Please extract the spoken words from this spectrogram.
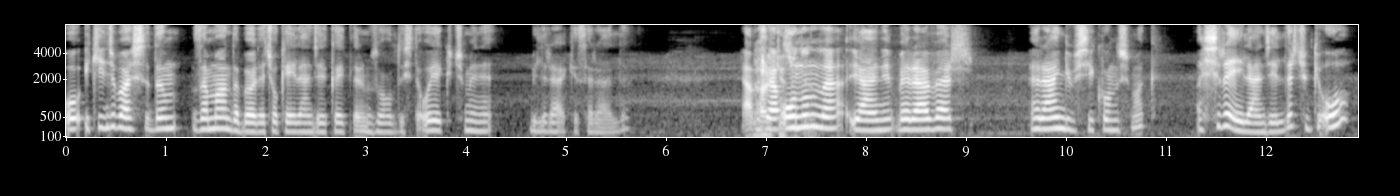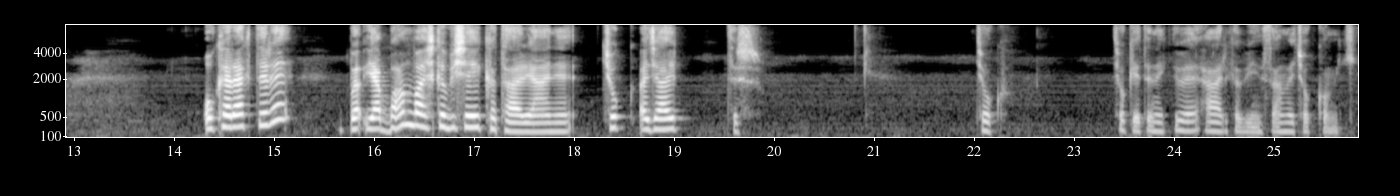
O ikinci başladığım zaman da böyle çok eğlenceli kayıtlarımız oldu işte. Oya Küçümen'i bilir herkes herhalde. Ya mesela Herkes bilir. onunla yani beraber herhangi bir şey konuşmak aşırı eğlencelidir. Çünkü o o karaktere ya bambaşka bir şey katar yani. Çok acayiptir. Çok. Çok yetenekli ve harika bir insan ve çok komik.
